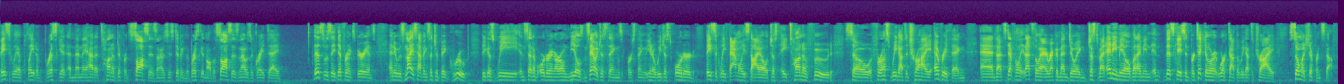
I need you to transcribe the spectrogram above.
basically a plate of brisket, and then they had a ton of different sauces, and I was just dipping the brisket in all the sauces, and that was a great day this was a different experience and it was nice having such a big group because we instead of ordering our own meals and sandwiches things or things you know we just ordered basically family style just a ton of food. So for us we got to try everything and that's definitely that's the way i recommend doing just about any meal but i mean in this case in particular it worked out that we got to try so much different stuff.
